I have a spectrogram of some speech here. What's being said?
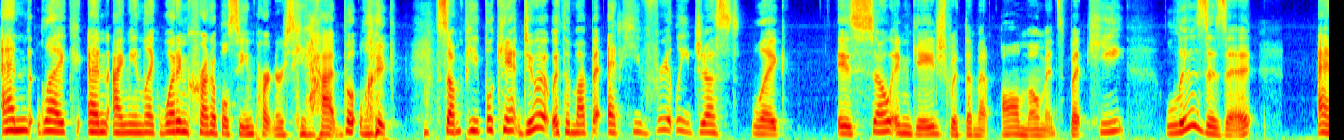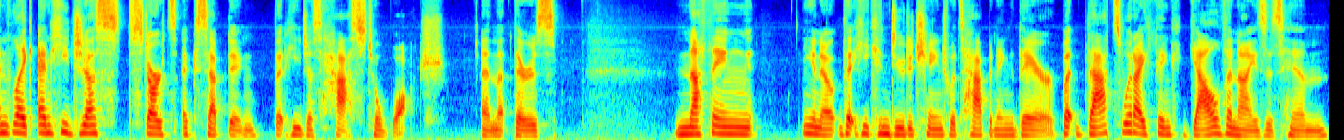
And like and i mean like what incredible scene partners he had but like some people can't do it with him up and he really just like is so engaged with them at all moments. But he loses it and like and he just starts accepting that he just has to watch and that there's nothing you know that he can do to change what's happening there. But that's what i think galvanizes him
